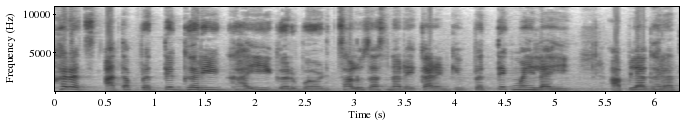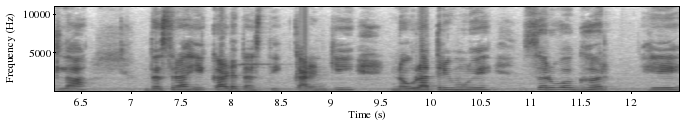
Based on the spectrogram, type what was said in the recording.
खरंच आता प्रत्येक घरी घाई गडबड चालूच असणार आहे कारण की प्रत्येक महिला ही आपल्या घरातला दसरा ही काढत असते. कारण की नवरात्रीमुळे सर्व घर हे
